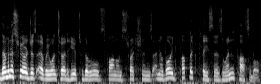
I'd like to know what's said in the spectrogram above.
The ministry urges everyone to adhere to the rules, follow instructions, and avoid public places when possible.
